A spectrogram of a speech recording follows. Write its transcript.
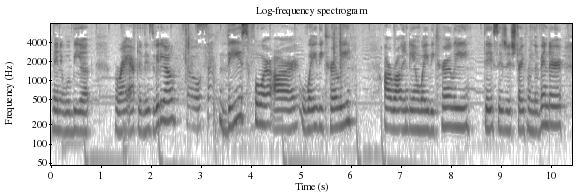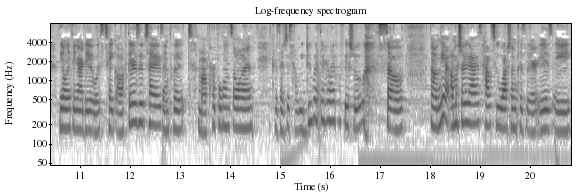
then it will be up right after this video. So these four are wavy curly, our raw Indian wavy curly. This is just straight from the vendor. The only thing I did was take off their zip tags and put my purple ones on because that's just how we do at the Hare Life Official. so um, yeah, I'm gonna show you guys how to wash them because there is a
